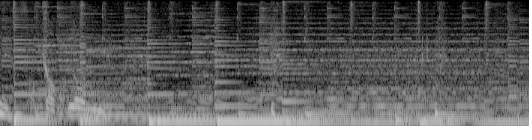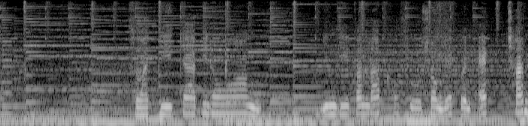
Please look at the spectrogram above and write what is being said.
นี่สองดอกกิโลหนึงนี่สวัสดีจ้าพี่น้อง ยินดีต้อนรับเข้าสู่ช่องเย็บเปิลแอคชั่น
